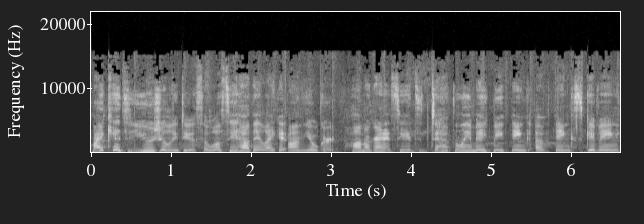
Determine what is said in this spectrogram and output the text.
My kids usually do, so we'll see how they like it on yogurt. Pomegranate seeds definitely make me think of Thanksgiving,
